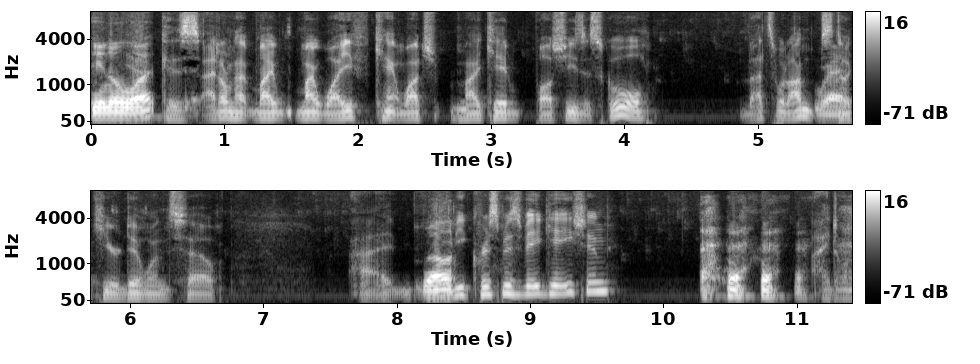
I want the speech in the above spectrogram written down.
you know what? because I don't have my my wife can't watch my kid while she's at school. That's what I'm Right. stuck here doing. So, I, Well- maybe Christmas vacation. I don't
